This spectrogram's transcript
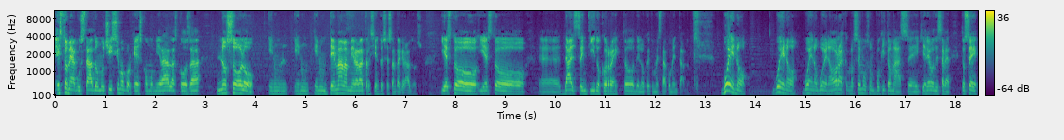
esto me ha gustado muchísimo porque es como mirar las cosas no solo en un, en un, en un tema, ma mirar a 360 grados. Y esto, y esto da el sentido correcto de lo que tú me estás comentando. Bueno, bueno, bueno, bueno, ahora conocemos un poquito más, eh, queremos saber. Entonces,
